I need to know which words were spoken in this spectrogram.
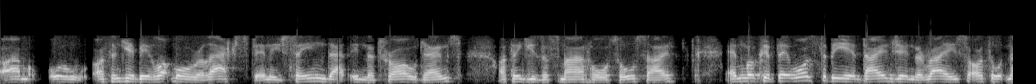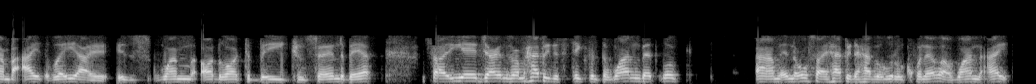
Um, I think he'd be a lot more relaxed, and he's seen that in the trial, James. I think he's a smart horse also. And look, if there was to be a danger in the race, I thought number eight, Leo, is one I'd like to be concerned about. So yeah, James, I'm happy to stick with the one, but look, um, and also happy to have a little Quinella, one eight.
